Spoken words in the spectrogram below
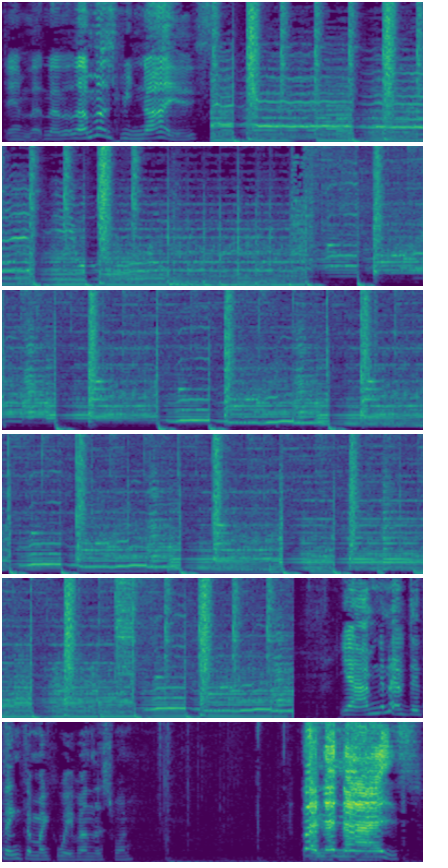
Damn, that, that, that must be nice. Yeah, I'm gonna have to thank the microwave on this one. Bananas!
